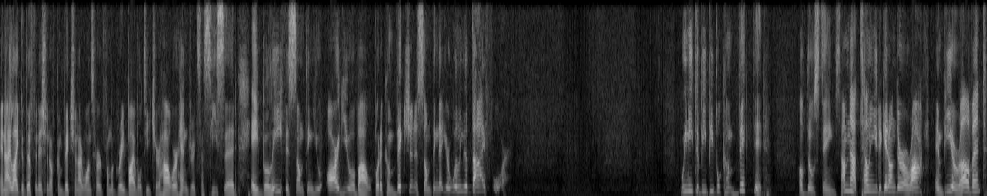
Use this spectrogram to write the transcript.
and I like the definition of conviction I once heard from a great Bible teacher, Howard Hendricks, as he said, a belief is something you argue about, but a conviction is something that you're willing to die for. We need to be people convicted of those things. I'm not telling you to get under a rock and be irrelevant.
